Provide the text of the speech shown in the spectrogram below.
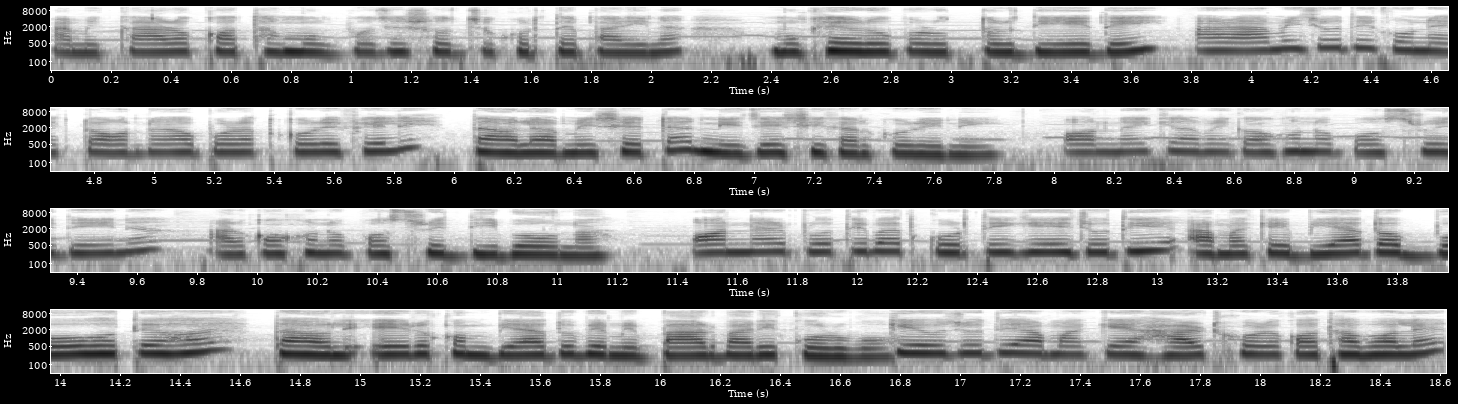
আমি কারও কথা মুখ বুঝে সহ্য করতে পারি না। মুখের উপর উত্তর দিয়ে দেই। আর আমি যদি কোনো একটা অন্যায় অপরাধ করে ফেলি, তাহলে আমি সেটা নিজেই স্বীকার করে নিই। অন্যায়কে আমি কখনো প্রশ্রয় দিই না, আর কখনো প্রশ্রয় দিবও না। অন্যায়ের প্রতিবাদ করতে গিয়ে যদি আমাকে বিয়াদব বউ হতে হয়, তাহলে এরকম বিয়াদবি আমি বারবারই করব। কেউ যদি আমাকে হার্ট করে কথা বলে,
